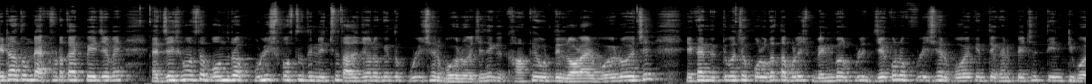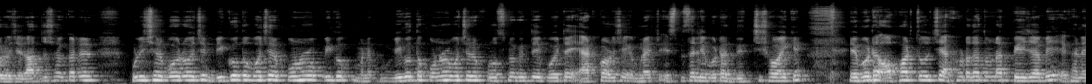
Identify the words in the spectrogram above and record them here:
এটাও তোমরা একশো টাকায় পেয়ে যাবে। যে সমস্ত বন্ধুরা পুলিশ প্রস্তুতি নিচ্ছ, তাদের জন্য কিন্তু পুলিশের বই রয়েছে। আছে, খাকে উর্দি লড়াইয়ের বই রয়েছে। এখানে দেখতে পাচ্ছ কলকাতা পুলিশ, বেঙ্গল পুলিশ, যে কোনো পুলিশের বই কিন্তু এখানে পেয়েছে। তিনটি বই রয়েছে। রাজ্য সরকারের পুলিশের বই রয়েছে। বিগত বছর পনেরো মানে বিগত পনেরো বছরের প্রশ্ন কিন্তু এই বইটায় অ্যাড করা হয়েছে স্পেশালি এই বইটা দিচ্ছি সবাইকে। এই বইটা অফার চলছে, একশো টাকা তোমরা পেয়ে যাবে। এখানে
